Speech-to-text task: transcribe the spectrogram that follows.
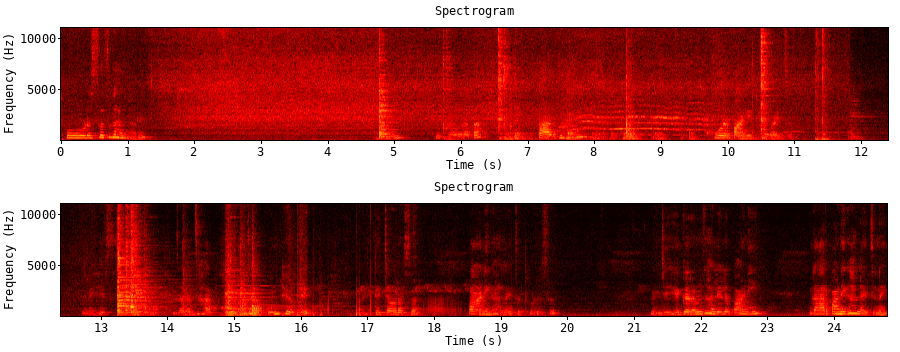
थोडंसंच घालणार आहे. आणि त्याच्यावर आता ताड घालून वर पाणी ठेवायचं. तर हे जरा झाकते झाकून ठेवते. आणि त्याच्यावर असं पाणी घालायचं थोडंसं. म्हणजे हे गरम झालेलं पाणी गार पाणी घालायचं नाही.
